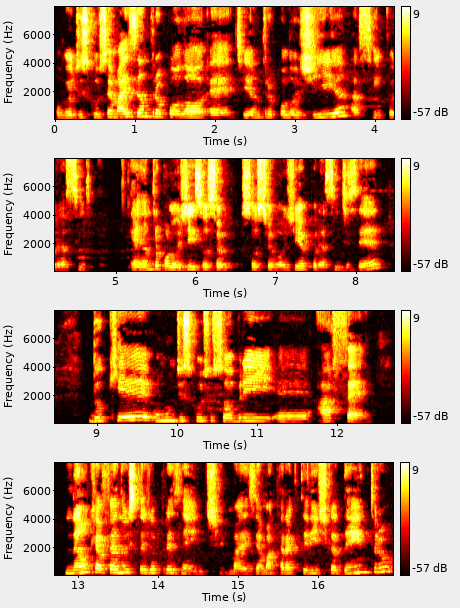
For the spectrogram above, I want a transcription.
O meu discurso é mais antropolo é, de antropologia, assim por assim, é antropologia e socio, sociologia, por assim dizer, do que um discurso sobre é, a fé. Não que a fé não esteja presente, mas é uma característica dentro,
